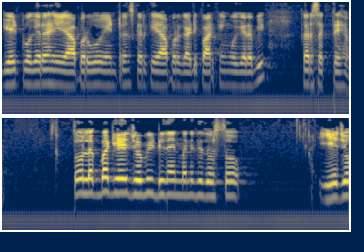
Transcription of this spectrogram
गेट वगैरह है, यहाँ पर वो एंट्रेंस करके यहाँ पर गाड़ी पार्किंग वगैरह भी कर सकते हैं। तो लगभग ये जो भी डिज़ाइन बनी थी दोस्तों ये जो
